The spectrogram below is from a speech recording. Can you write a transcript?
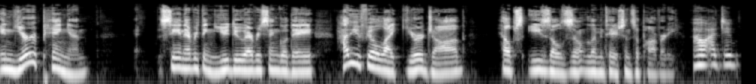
In your opinion, seeing everything you do every single day, how do you feel like your job helps ease those limitations of poverty? Oh, I do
